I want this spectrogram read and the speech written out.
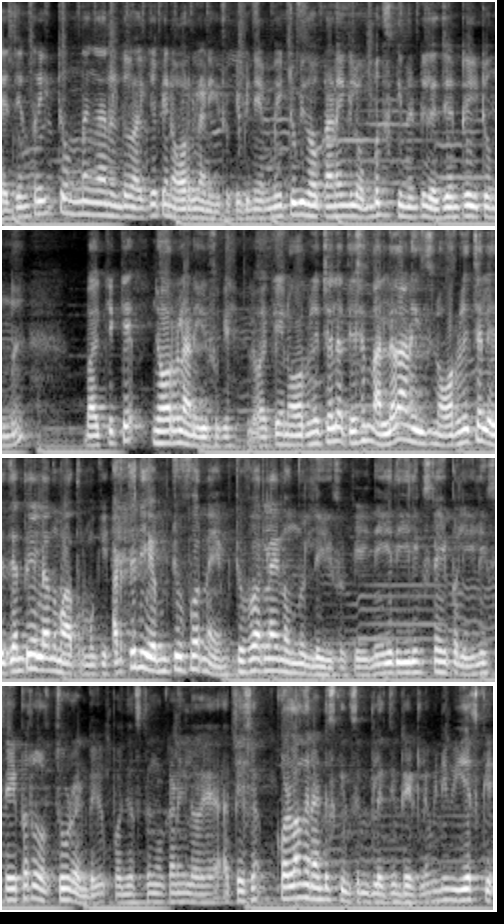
ലെജൻഡറിയിട്ട് ഒന്നെങ്ങാനുണ്ട്. ബാക്കിയൊക്കെ നോർമലാണ് ഓക്കെ പിന്നെ എം ഐ ടു ബി നോക്കുകയാണെങ്കിൽ ഒമ്പത് സ്കിൻ ഉണ്ട്. ലെജൻഡറിയിട്ട് ഒന്ന്. ബാക്കിയൊക്കെ നോർമലാണ് ഓക്കെ ബാക്കി നോർമൽ വെച്ചാൽ അത്യാവശ്യം നല്ലതാണ് യൂസ് നോർമൽ വെച്ചാൽ ലെജൻഡറി അല്ലാന്ന് മാത്രം നോക്കി. അടുത്തൊരു എം ടു ഫോറിന് എം ടു ഫോർ ലൈൻ ഒന്നും ഇല്ല യൂസൊക്കെ ഇനി ഈ റീലിംഗ് സ്നൈപ്പർ റീലിംഗ് സ്നൈപ്പർ കുറച്ചുകൂടെ ഉണ്ട്. ഇപ്പോൾ ജസ്റ്റ് നോക്കുകയാണെങ്കിൽ അത്യാവശ്യം കൊള്ളാവുന്ന രണ്ട് സ്കിൻസ് ഉണ്ട് ലെജൻഡറി ആയിട്ടുള്ള. പിന്നെ V S K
